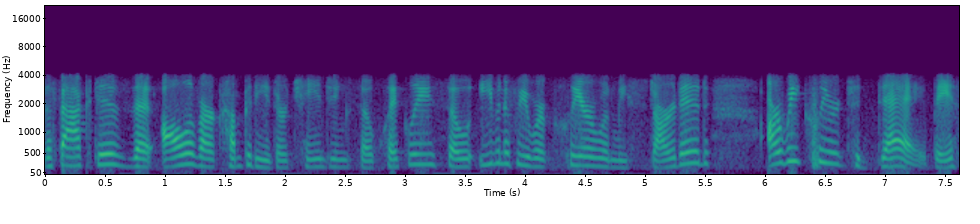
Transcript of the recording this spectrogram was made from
the fact is that all of our companies are changing so quickly. So even if we were clear when we started, are we clear today based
